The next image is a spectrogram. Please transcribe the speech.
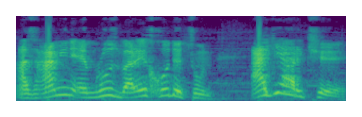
از همین امروز برای خودتون اگر که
